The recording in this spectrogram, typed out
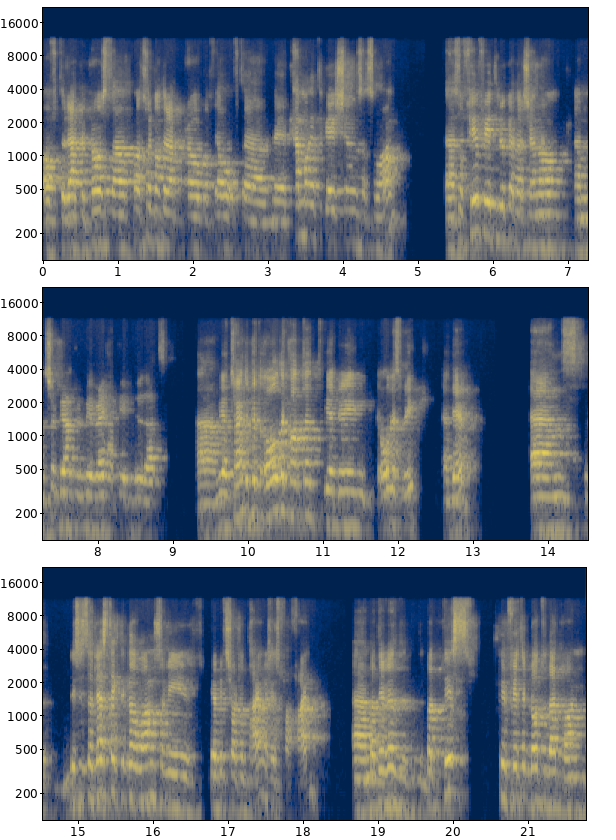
of the Rapid Pro stuff, not sorry, not the Rapid Pro, but of the, the camel integrations and so on. Uh, so feel free to look at our channel. and sure Grant will be very happy to do that. Uh, we are trying to put all the content we are doing all this week and there. And this is a less technical one, so we, we're a bit short on time, which is fine. Um, but will, but please feel free to go to that one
